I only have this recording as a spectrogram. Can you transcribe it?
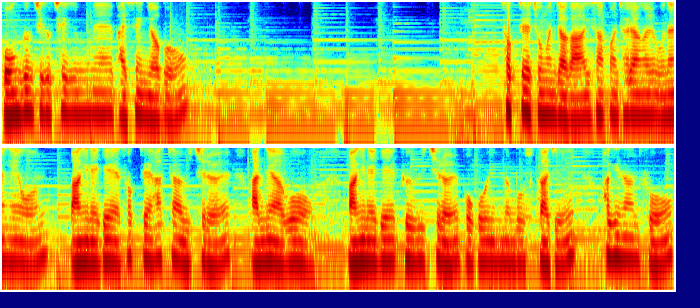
보험금 지급 책임의 발생 여부. 석재 주문자가 이 사건 차량을 운행해온 망인에게 석재 하차 위치를 안내하고 망인에게 그 위치를 보고 있는 모습까지 확인한 후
